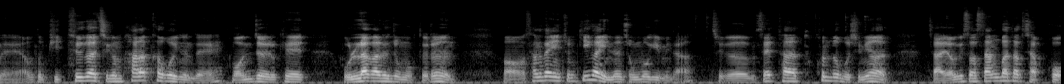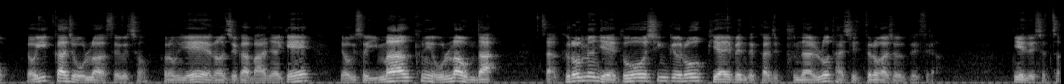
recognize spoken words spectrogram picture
네, 아무튼 비트가 지금 하락하고 있는데, 먼저 이렇게 올라가는 종목들은 어, 상당히 좀 끼가 있는 종목입니다. 지금 세타 토큰도 보시면, 자, 여기서 쌍바닥 잡고, 여기까지 올라왔어요. 그쵸? 그럼 얘 에너지가 만약에 여기서 이만큼이 올라온다. 자, 그러면 얘도 신규로 BI 밴드까지 분할로 다시 들어가셔도 되세요. 이해되셨죠?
